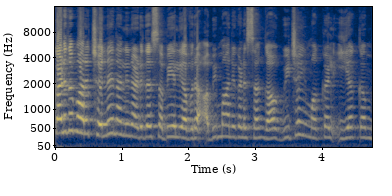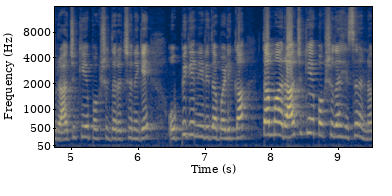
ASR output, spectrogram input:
ಕಳೆದ ವಾರ ಚೆನ್ನೈನಲ್ಲಿ ನಡೆದ ಸಭೆಯಲ್ಲಿ ಅವರ ಅಭಿಮಾನಿಗಳ ಸಂಘ ವಿಜಯ್ ಮಕ್ಕಳ್, ಇಯಕಂ ರಾಜಕೀಯ ಪಕ್ಷದ ರಚನೆಗೆ ಒಪ್ಪಿಗೆ ನೀಡಿದ ಬಳಿಕ ತಮ್ಮ ರಾಜಕೀಯ ಪಕ್ಷದ ಹೆಸರನ್ನ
